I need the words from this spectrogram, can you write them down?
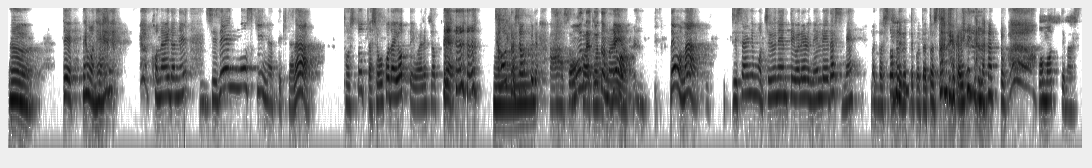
うん。で、でもね、この間ね、うん自然を好きになってきたら、年取った証拠だよって言われちゃって、ちょっとショックで、ああ、そんなことないよ。でもまあ、実際にもう中年って言われる年齢だしね、まあ、年取ってるってことは年取ってるからいいかなと思ってます。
